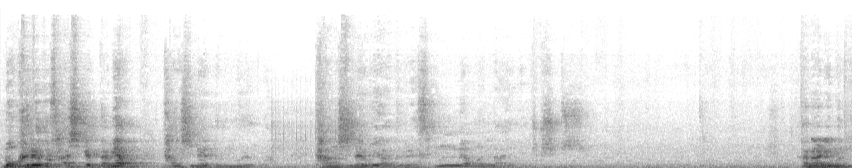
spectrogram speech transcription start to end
뭐 그래도 사시겠다면 당신의 눈물과 당신의 외아들의 생명을 나에게 주십시오. 하나님은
